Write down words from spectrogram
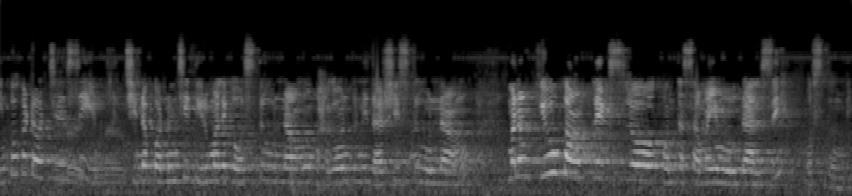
ఇంకొకటి వచ్చేసి చిన్నప్పటి నుంచి తిరుమలకి వస్తూ ఉన్నాము భగవంతుని దర్శిస్తూ ఉన్నాము. మనం క్యూ కాంప్లెక్స్లో కొంత సమయం ఉండాల్సి వస్తుంది.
